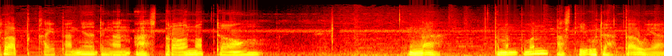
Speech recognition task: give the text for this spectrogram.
erat kaitannya dengan astronot dong. Nah, teman-teman pasti udah tahu ya,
